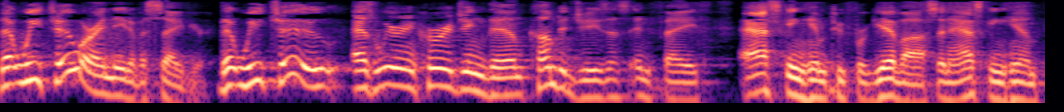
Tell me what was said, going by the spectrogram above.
that we too are in need of a Savior. That we too, as we're encouraging them, come to Jesus in faith, asking Him to forgive us and asking Him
